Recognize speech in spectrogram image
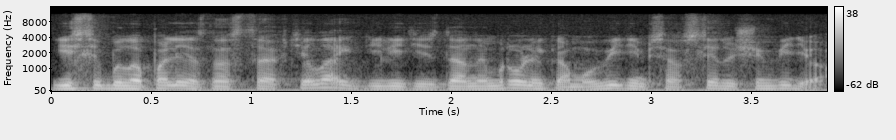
Если было полезно, ставьте лайк, делитесь данным роликом. Увидимся в следующем видео.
